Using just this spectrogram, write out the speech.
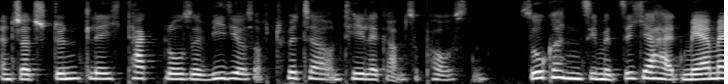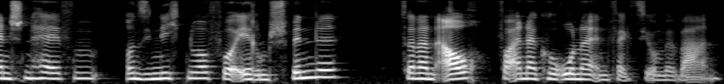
anstatt stündlich taktlose Videos auf Twitter und Telegram zu posten. So könnten Sie mit Sicherheit mehr Menschen helfen und sie nicht nur vor ihrem Schwindel, sondern auch vor einer Corona-Infektion bewahren.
